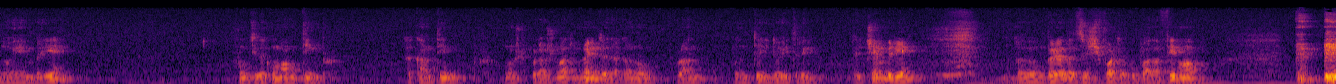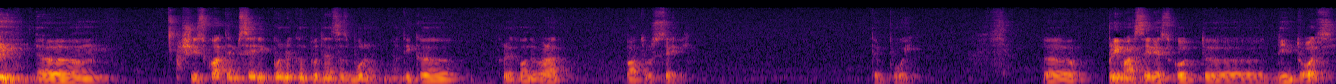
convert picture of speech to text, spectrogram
noiembrie, în funcție de cum am timp. Dacă am timp, nu știu, la jumătatea noiembrie, dacă nu, la 1, 2, 3 decembrie. În perioada sunt și foarte ocupat la firmă. Ehm, și scoatem serii până când putem să zburăm. Adică, cred că undeva la patru serii de pui. Ehm, prima serie scot ehm, din toți,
